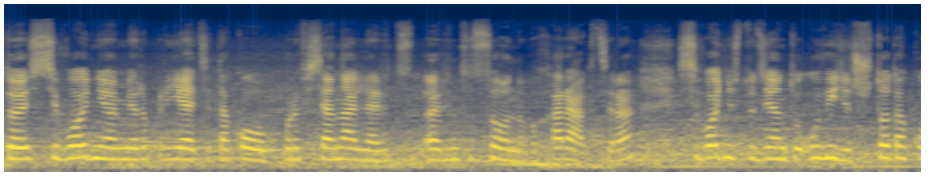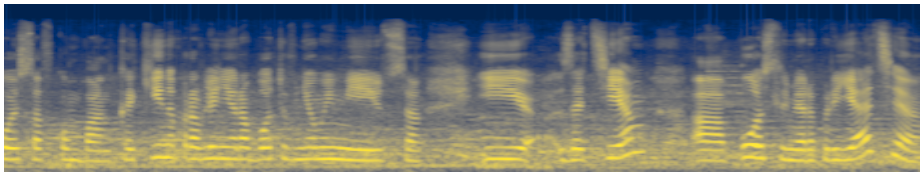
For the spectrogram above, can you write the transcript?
То есть сегодня мероприятие такого профессионально-ориентационного характера. Сегодня студенты увидят, что такое Совкомбанк, какие направления работы в нем имеются. И затем, а, после мероприятия,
